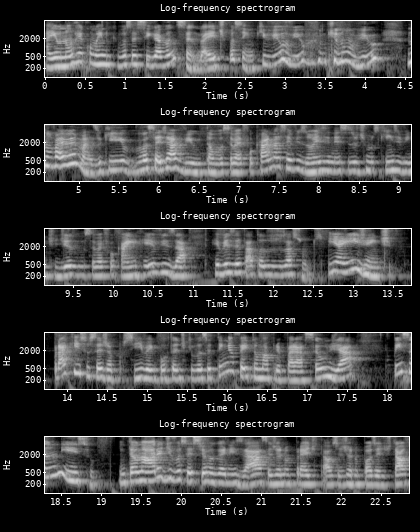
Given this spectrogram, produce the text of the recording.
aí eu não recomendo que você siga avançando. Aí, tipo assim, o que viu, viu, o que não viu, não vai ver mais. O que você já viu. Então, você vai focar nas revisões e nesses últimos 15, 20 dias você vai focar em revisar, revisitar todos os assuntos. E aí, gente, para que isso seja possível, é importante que você tenha feito uma preparação já pensando nisso. Então, na hora de você se organizar, seja no pré-edital, seja no pós-edital,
